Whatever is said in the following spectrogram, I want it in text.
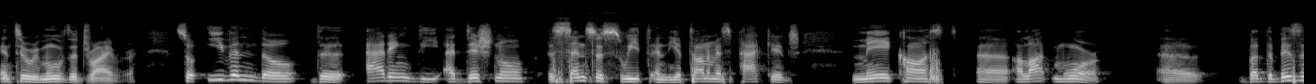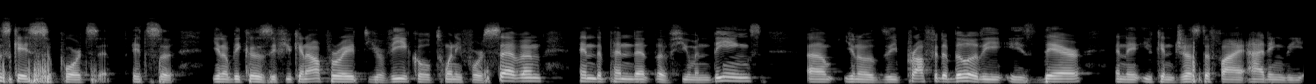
and to remove the driver. So even though the adding the additional the sensor suite and the autonomous package may cost uh, a lot more uh, but the business case supports it. It's a, you know, because if you can operate your vehicle 24 7, independent of human beings, um, you know, the profitability is there and you can justify adding the,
